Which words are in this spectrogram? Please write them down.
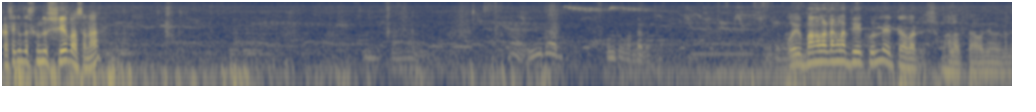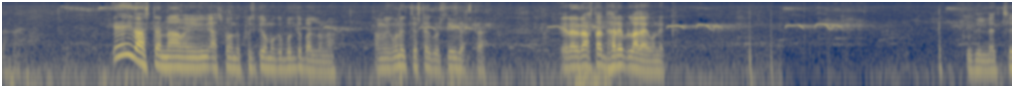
গাছটা কিন্তু সুন্দর শেপ আছে না? হ্যাঁ ওই বাংলা টাংলা দিয়ে করলে একটু আবার ভালো একটা দেখায় এই গাছটার নাম আমি আজ পর্যন্ত খুঁজকে আমাকে বলতে পারল না। আমি অনেক চেষ্টা করছি এই গাছটা। এরা রাস্তার ধারে লাগায় অনেক। কুকিল লাগছে।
